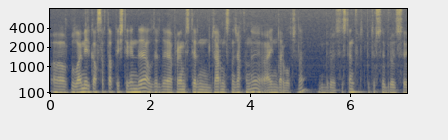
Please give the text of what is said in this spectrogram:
бул америкалык стартапта иштегенде ал жерде программисттердин жарымысына жакыны айымдар болчу да. Бирөөсү стенфорд бүтүрсө бирөөсү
